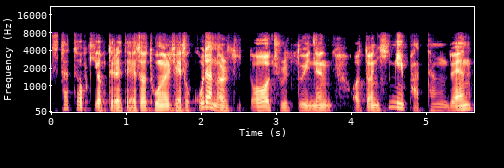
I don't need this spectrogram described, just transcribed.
스타트업 기업들에 대해서 돈을 계속 꽂아 넣을 수, 넣어줄 수 있는 어떤 힘이 바탕된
